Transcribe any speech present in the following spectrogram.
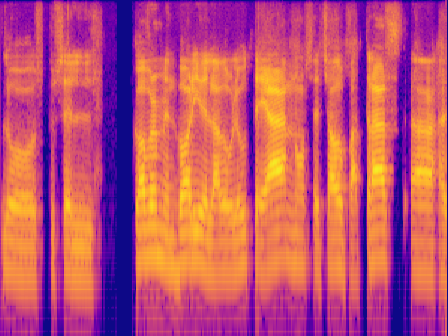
Los, pues el government body de la WTA no se ha echado para atrás, ha,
